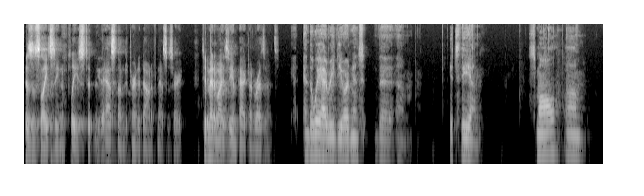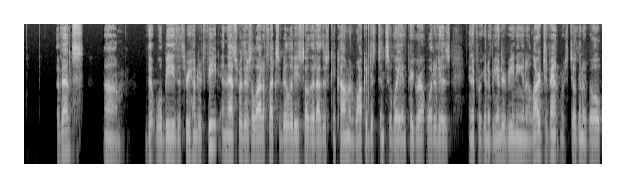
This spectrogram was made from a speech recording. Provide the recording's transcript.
business licensing and police to to ask them to turn it down if necessary, to minimize the impact on residents. And the way I read the ordinance, the, um, it's the, um, small, um, events, um, that will be the 300 feet, and that's where there's a lot of flexibility so that others can come and walk a distance away and figure out what it is. And if we're going to be intervening in a large event, we're still going to go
